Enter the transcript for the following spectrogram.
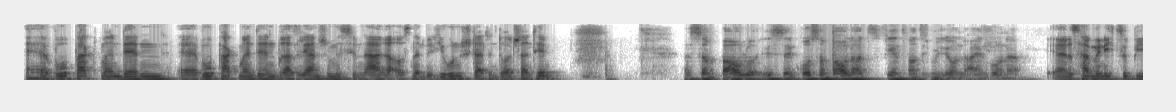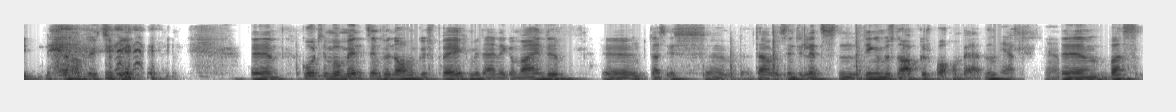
Äh, wo packt man denn, äh, wo packt man denn brasilianische Missionare aus einer Millionenstadt in Deutschland hin? São Paulo ist, der Groß São Paulo hat 24 Millionen Einwohner. Ja, das haben wir nicht zu bieten. Das haben wir nicht zu bieten. ähm, gut, im Moment sind wir noch im Gespräch mit einer Gemeinde. Äh, mhm. das ist, äh, da sind die letzten Dinge müssen noch abgesprochen werden. Ja, ja. Ähm, was,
